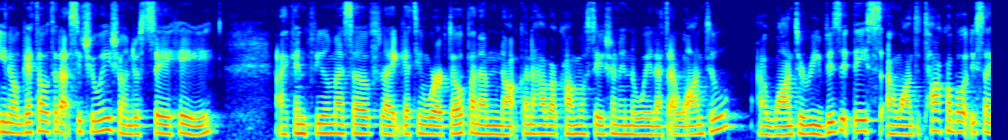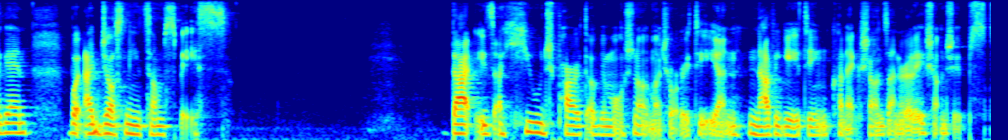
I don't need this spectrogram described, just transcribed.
you know, get out of that situation. Just say, hey, I can feel myself like getting worked up and I'm not going to have a conversation in the way that I want to. I want to revisit this. I want to talk about this again, but I just need some space. That is a huge part of emotional maturity and navigating connections and relationships.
